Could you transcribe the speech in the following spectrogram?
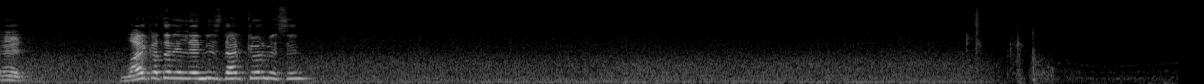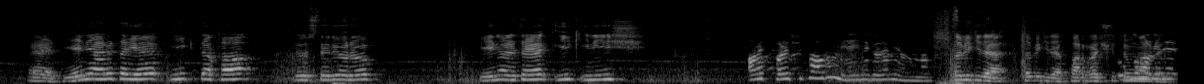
Evet. Like atan elleriniz dert görmesin. Evet, yeni haritayı ilk defa gösteriyorum. Yeni haritaya ilk iniş. Ahmet paraşüt aldın mı? Yayını göremiyorum ben. Tabii ki de, tabii ki de paraşütüm var benim. beni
